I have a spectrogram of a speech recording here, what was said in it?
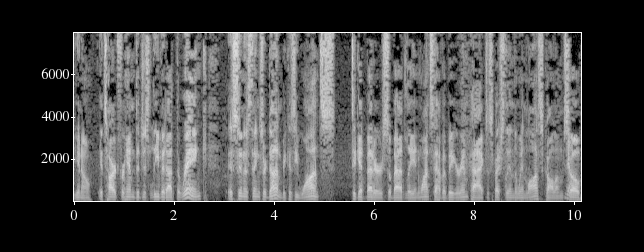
you know, it's hard for him to just leave it at the rink as soon as things are done because he wants to get better so badly and wants to have a bigger impact, especially in the win loss column. So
